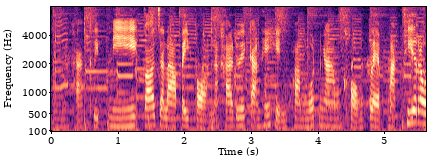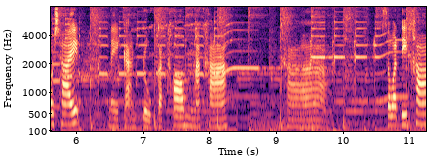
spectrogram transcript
นี่นะคะ คลิปนี้ก็จะลาไปก่อนนะคะ ด้วยการให้เห็นความงดงามของแกลบหมักที่เราใช้ในการปลูกกระท่อมนะคะค่ะ สวัสดีค่ะ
